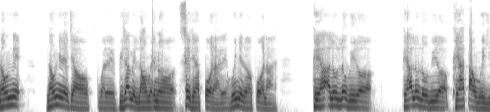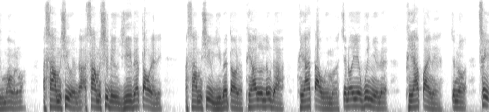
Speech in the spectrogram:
နောက်နှစ်နောက်နှစ်လည်းကြောက်ဗါလေဘီလာမေလောင်းမယ်ကျွန်တော်စိတ်ထဲကပေါ်လာတယ်ဝိညာဉ်တော်ကပေါ်လာတယ်ဖះအလုံးလုတ်ပြီးတော့ ဖះအလုံးလုတ်ပြီးတော့ဖះတောင်းဝေယူမှာပါနော်အစာမရှိဝင်ဒါအစာမရှိသေးဘူးရေပဲတောက်တယ်လေအစာမရှိဘူးရေပဲတောက်တယ်ဖះအလုံးလုတ်တာဖះတောင်းဝေမှာကျွန်တော်ရဲ့ဝိညာဉ်နဲ့ဖះပိုင်တယ်ကျွန်တော်စိတ်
